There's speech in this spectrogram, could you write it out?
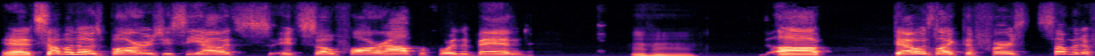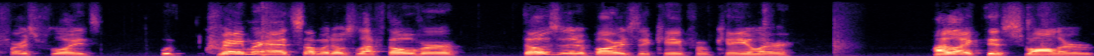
And some of those bars, you see how it's it's so far out before the bend. Mm-hmm. uh, that was like the first some of the first Floyds. With Kramer had some of those left over. Those are the bars that came from Kahler. I like this smaller,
